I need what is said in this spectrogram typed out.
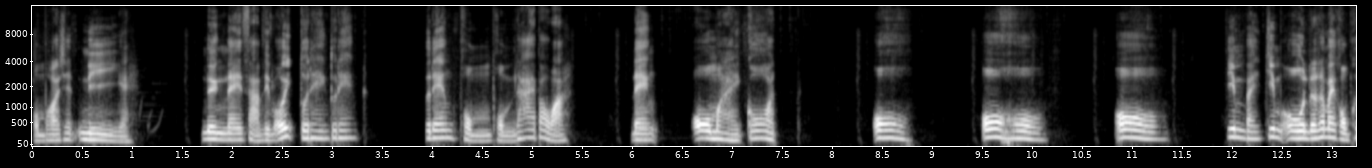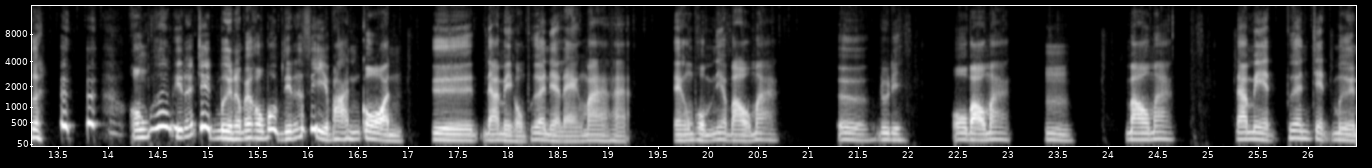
ผมพอใช้นี่ไง 1ใน30โอ๊ยตัวแดงตัวแดง ตัวแดงผมผมได้ปล่าวะ แดง Oh my god โอ้โอ้โฮโอ้จิ้มไปจิ้มโอ้แล้วทำไมของเพื่อน ของเพื่อนทีละ70,000ทำไมของผมทีละ4,000ก่อน คือ damage ของเพื่อนเนี่ยแรงมากครับแต่ของผมเนี่ยเบามาก เออ ดูดิโอเบามาก อืม เบามาก damage เพื่อน70,000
